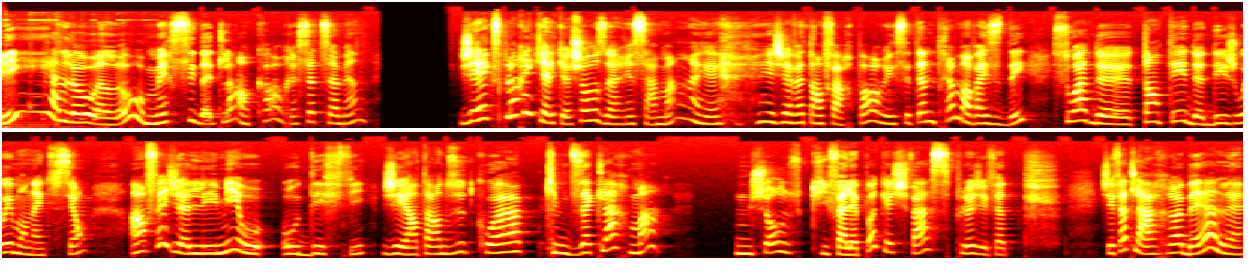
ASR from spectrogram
Et allô, allô! Merci d'être là encore cette semaine. J'ai exploré quelque chose récemment et je vais t'en faire part et c'était une très mauvaise idée, soit de tenter de déjouer mon intuition. En fait, je l'ai mis au, défi. J'ai entendu de quoi qui me disait clairement une chose qu'il fallait pas que je fasse. Puis là, j'ai fait j'ai fait la rebelle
